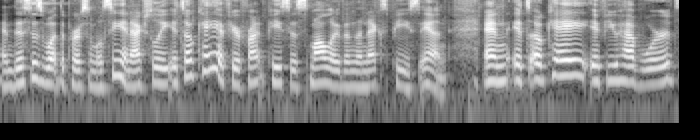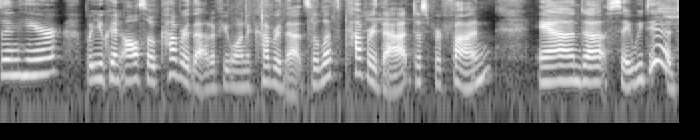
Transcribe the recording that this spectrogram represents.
And this is what the person will see. And actually, it's okay if your front piece is smaller than the next piece in. And it's okay if you have words in here, but you can also cover that if you want to cover that. So let's cover that just for fun and uh, say we did.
